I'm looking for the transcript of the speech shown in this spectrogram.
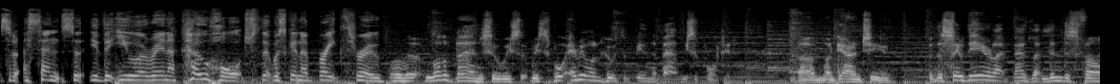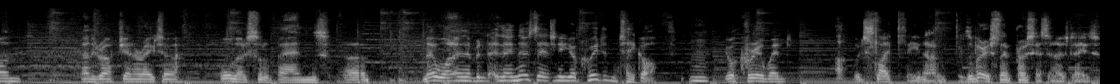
sort of a sense that you, that you were in a cohort that was going to break through? Well, there are a lot of bands who we we support. Everyone who's been in the band, we supported. Um, I guarantee you. But the same era, like bands like Lindisfarne, Van der Graaf Generator, all those sort of bands. Um, no one, in those days, you know, your career didn't take off. Mm. Your career went upwards slightly. You know, it was a very slow process in those days.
